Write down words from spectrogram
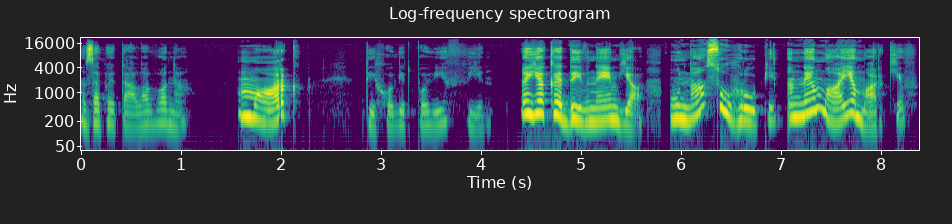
запитала вона. Марк, тихо відповів він. Яке дивне ім'я. У нас у групі немає марків.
